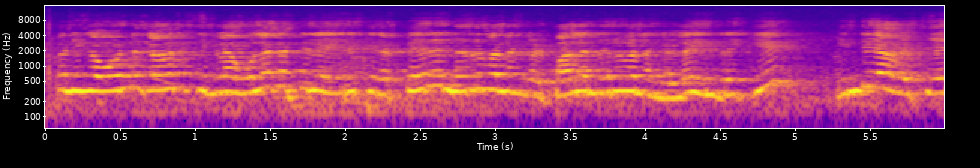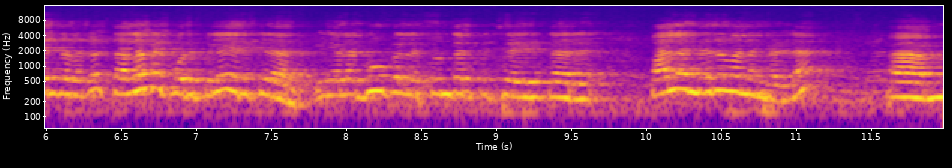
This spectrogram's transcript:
இப்ப நீங்க ஒண்ணு கவனிச்சீங்களா? உலகத்திலே இருக்கிற பெரு நிறுவனங்கள் பல நிறுவனங்கள்ல இன்றைக்கு இந்தியாவை சேர்ந்தவர்கள் தலைமை பொறுப்பில் இருக்கிறார். இதில் கூகுளில் சுந்தர் பிச்சை இருக்காரு. பல நிறுவனங்களில் ஆம்,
